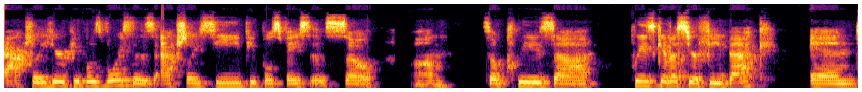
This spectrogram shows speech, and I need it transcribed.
actually hear people's voices, actually see people's faces. So um, so please uh, please give us your feedback, and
